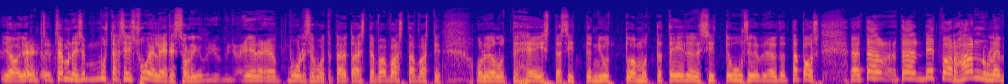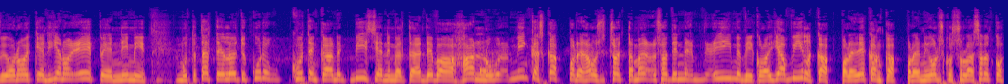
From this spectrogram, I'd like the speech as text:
Joo, mutta semmoinen, se- muistaakseni Suojelehdessä oli puolisen vuotta tai jotain sitä va- vastaavasti oli ollut heistä sitten juttua, mutta teille sitten uusi tapaus. Tämä Detvar Hannu-levy on oikein hieno EP-nimi, mutta täältä ei löyty kuitenkaan biisiä nimeltään Deva Hannu. Minkäs kappaleen halusit soittaa? Mä soitin viime viikolla ja Vil-kappaleen, ekan kappaleen, niin olisiko sulla, sanotko,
